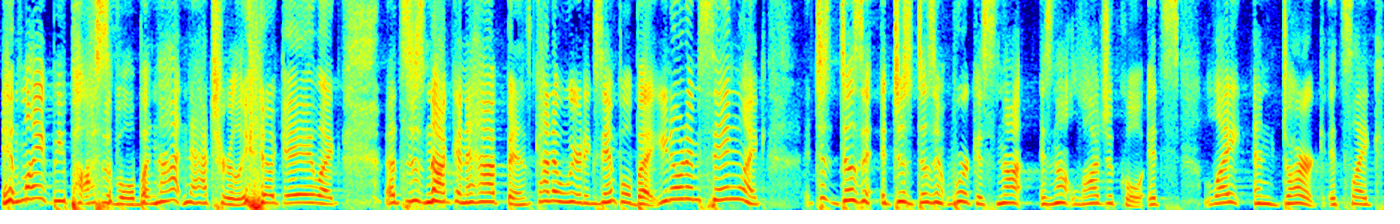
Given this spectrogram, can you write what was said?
it might be possible, but not naturally, okay? Like that's just not going to happen. It's kind of weird example, but you know what I'm saying? Like it just doesn't it just doesn't work. It's not it's not logical. It's light and dark. It's like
